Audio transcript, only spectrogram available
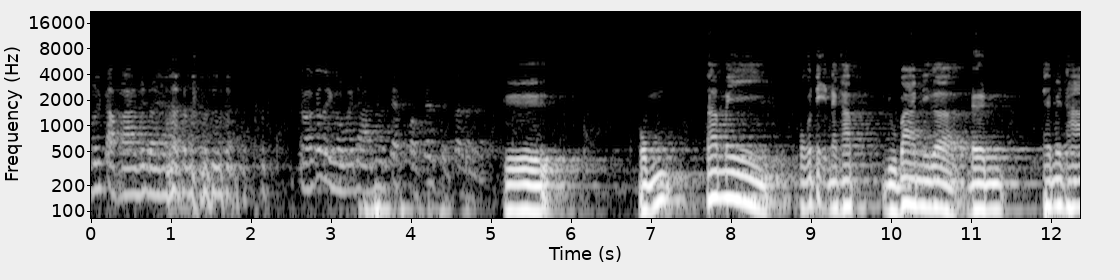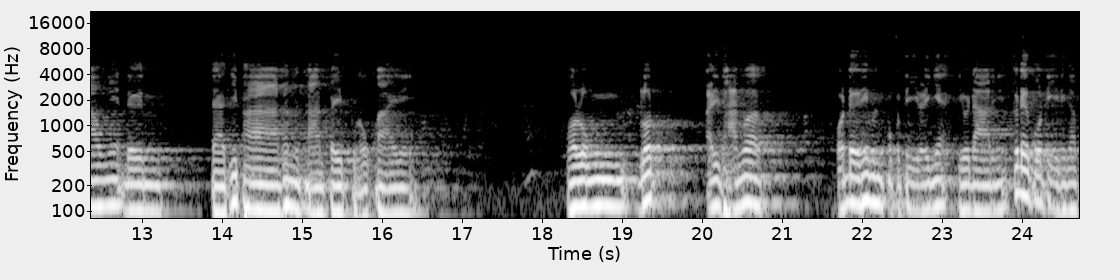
มันกลับมาเหมือนเดิมนะทำไมเราก็เลยงงอาจารย์มันแก้ป่าแก้เจ็บอะไรคือผมถ้าไม่ปกตินะครับ อยู่บ้านนี่ก็เดินใช้ไม้เท้าเนี่ยเดิน แต่ที่พาท่านอาจารย์ไปภูเขาควายนี่พอลงรถอธิษฐานว่า ขอเดินให้มันปกติอะไรเงี้ยเทวดาอะไรเงี้ยก็เดินปกตินะครับ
